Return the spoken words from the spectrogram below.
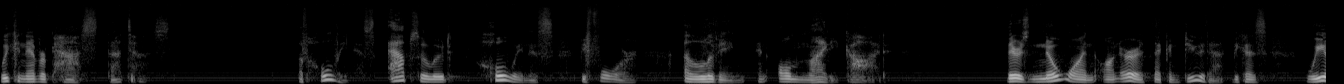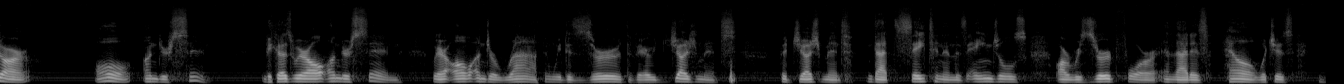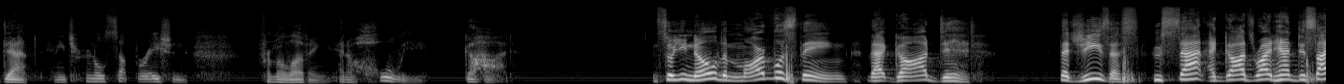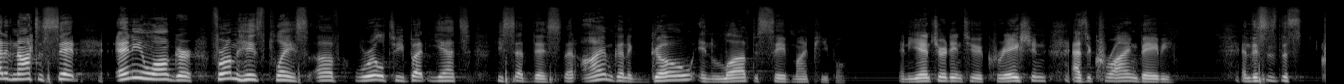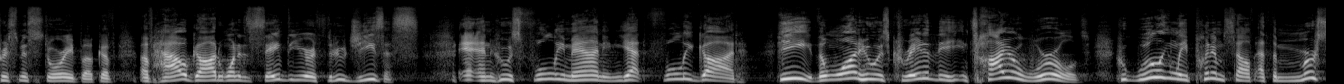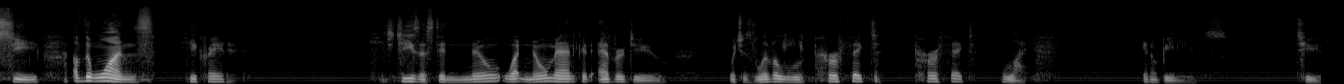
we can never pass that test of holiness, absolute holiness before a living and almighty God. There's no one on earth that can do that because we are all under sin. Because we are all under sin, we are all under wrath and we deserve the very judgment, the judgment that Satan and his angels are reserved for, and that is hell, which is death and eternal separation from a loving and a holy God. And so you know the marvelous thing that God did. That Jesus, who sat at God's right hand, decided not to sit any longer from his place of royalty, but yet he said this that I'm going to go in love to save my people. And he entered into creation as a crying baby. And this is the Christmas storybook of, of how God wanted to save the earth through Jesus, and, who is fully man and yet fully God he, the one who has created the entire world, who willingly put himself at the mercy of the ones he created. Jesus did no, what no man could ever do, which is live a perfect, perfect life in obedience to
